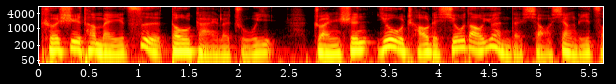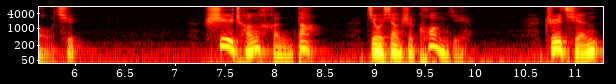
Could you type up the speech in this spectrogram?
可是他每次都改了主意，转身又朝着修道院的小巷里走去。市场很大，就像是旷野。之前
